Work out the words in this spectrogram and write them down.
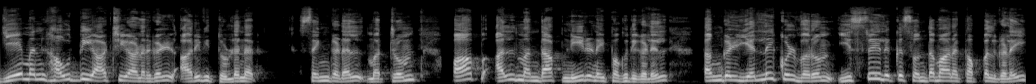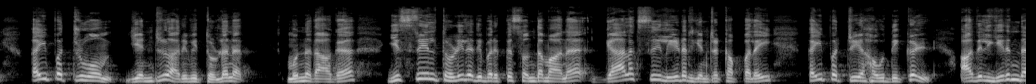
ஏமன் ஹவுதி ஆட்சியாளர்கள் அறிவித்துள்ளனர். செங்கடல் மற்றும் பாப் அல் மந்தாப் நீரிணை பகுதிகளில் தங்கள் எல்லைக்குள் வரும் இஸ்ரேலுக்கு சொந்தமான கப்பல்களை கைப்பற்றுவோம் என்று அறிவித்துள்ளனர். முன்னதாக இஸ்ரேல் தொழிலதிபருக்கு சொந்தமான கேலக்ஸி லீடர் என்ற கப்பலை கைப்பற்றிய ஹவுதிக்கள் அதில் இருந்த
